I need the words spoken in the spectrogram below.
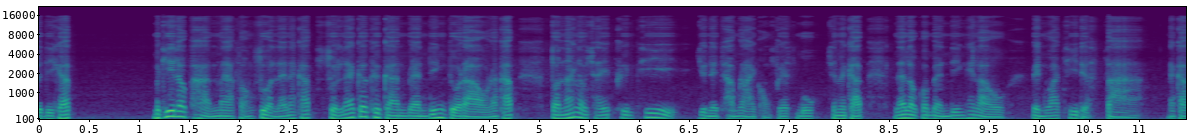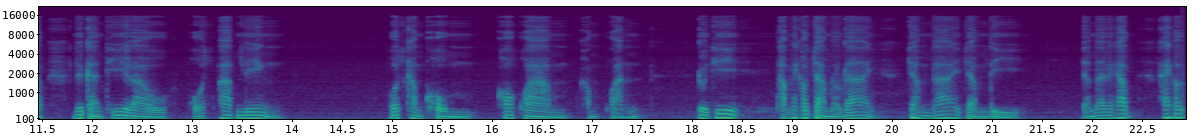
สวัสดีครับ เมื่อกี้เราผ่านมา 2 ส่วนแล้วนะครับ ส่วนแรกก็คือการแบรนดิ้งตัวเรานะครับ ตอนนั้นเราใช้พื้นที่อยู่ในไทม์ไลน์ของ Facebook ใช่ไหมครับ และเราก็แบรนดิ้งให้เราเป็นว่าที่เดอะสตาร์นะครับ ด้วยการที่เราโพสต์ภาพนิ่ง โพสต์คำคม ข้อความคำขวัญ โดยที่ทำให้เขาจำเราได้จำได้จำดีจำได้ไหมครับ ให้เขา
